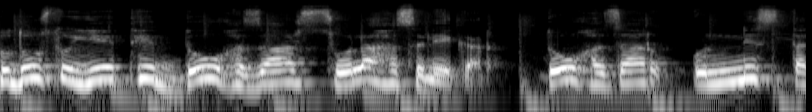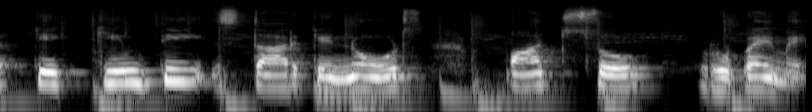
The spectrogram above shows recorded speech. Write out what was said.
तो दोस्तों, ये थे 2016 से लेकर 2019 तक के कीमती स्टार के नोट्स 500 रुपए में।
